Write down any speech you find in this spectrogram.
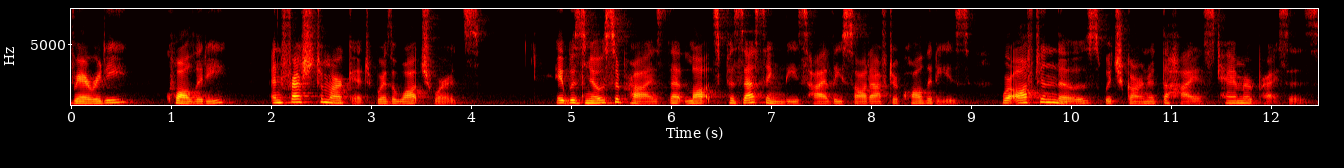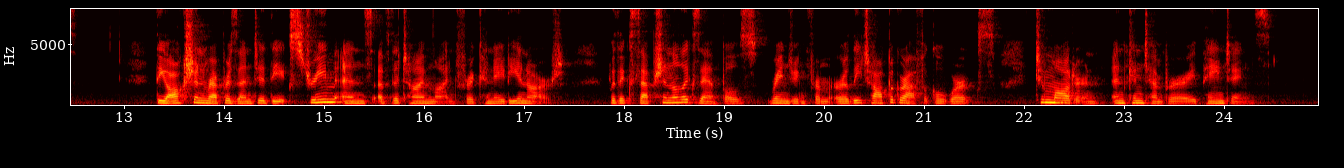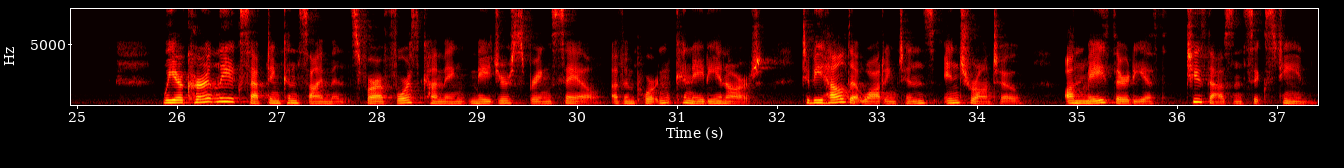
Rarity, quality, and fresh to market were the watchwords. It was no surprise that lots possessing these highly sought after qualities were often those which garnered the highest hammer prices. The auction represented the extreme ends of the timeline for Canadian art, with exceptional examples ranging from early topographical works to modern and contemporary paintings. We are currently accepting consignments for our forthcoming major spring sale of important Canadian art to be held at Waddington's in Toronto on May 30th, 2016.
